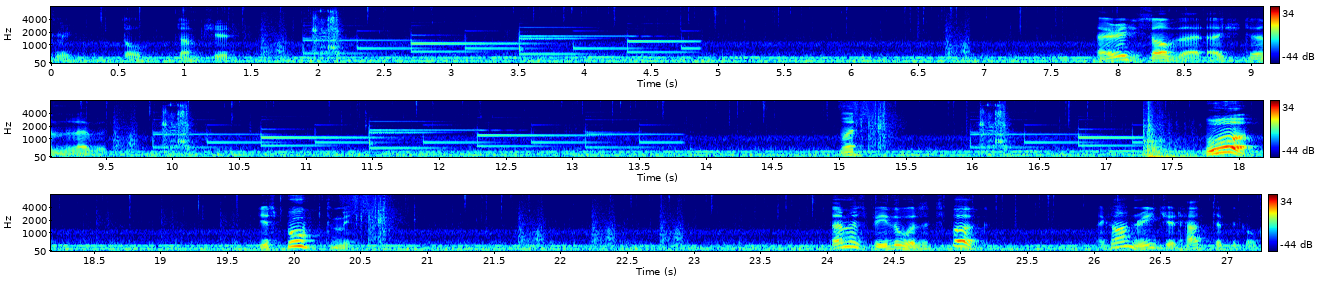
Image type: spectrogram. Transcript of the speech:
clicked or dumb shit. I already solved that. I should turn the lever. What? Whoa! You spooked me. That must be the wizard's book. I can't reach it, how typical.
